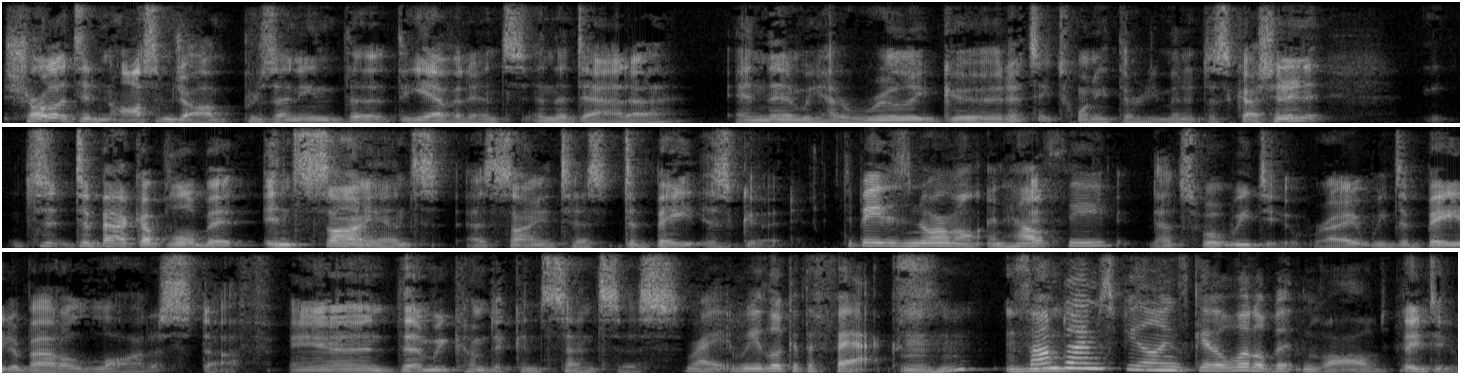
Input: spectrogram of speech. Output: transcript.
Charlotte did an awesome job presenting the, the evidence and the data. And then we had a really good, I'd say 20, 30 minute discussion. And it, to, to back up a little bit, in science, as scientists, debate is good. Debate is normal and healthy. That's what we do, right? We debate about a lot of stuff. And then we come to consensus. Right. We look at the facts. Mm-hmm, mm-hmm. Sometimes feelings get a little bit involved, They do.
